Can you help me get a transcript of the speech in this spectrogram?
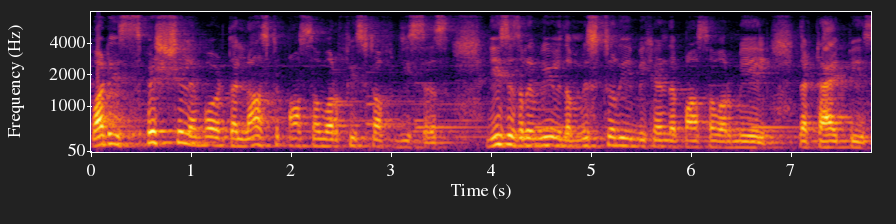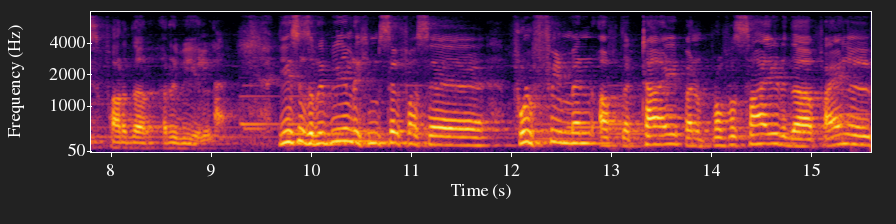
What is special about the last Passover feast of Jesus? Jesus revealed the mystery behind the Passover meal. The type is further revealed. Jesus revealed himself as a fulfillment of the type and prophesied the final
